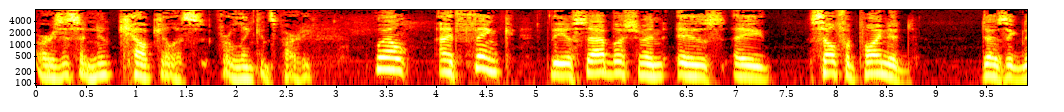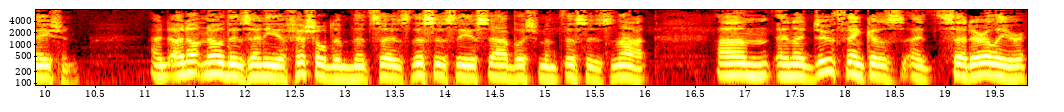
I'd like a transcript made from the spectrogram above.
or is this a new calculus for Lincoln's party? Well, I think the establishment is a self-appointed designation. And I don't know there's any officialdom that says this is the establishment, this is not. Um, and I do think, as I said earlier,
